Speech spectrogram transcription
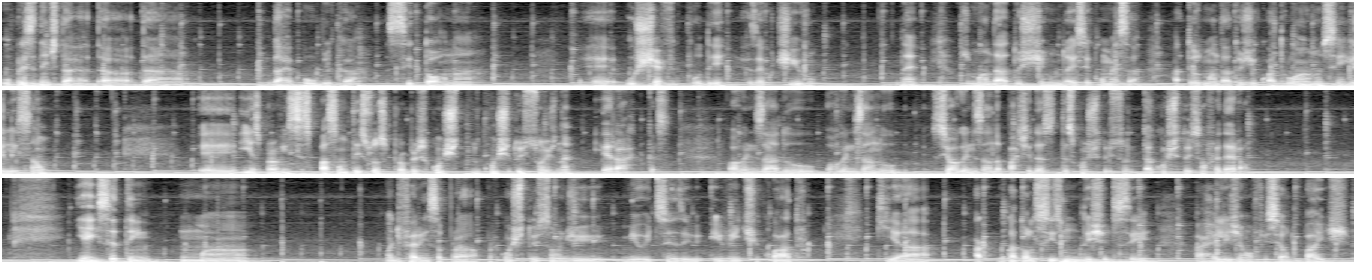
O presidente da, da, da, da República se torna é, o chefe do poder executivo, né? Os mandatos tinham, daí você começa a ter os mandatos de quatro anos sem reeleição. É, e as províncias passam a ter suas próprias constituições, né? Hierárquicas, organizado, organizando, se organizando a partir das, das constituições da Constituição Federal. E aí você tem uma uma diferença para a Constituição de 1824, que a, a, o catolicismo deixa de ser a religião oficial do país.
